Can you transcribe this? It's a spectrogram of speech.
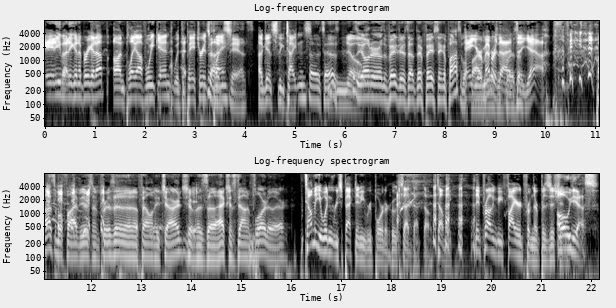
anybody going to bring it up on playoff weekend with the Patriots Not playing chance. against the Titans? It says. No. The owner of the Patriots up there facing a possible. hey, you remember that? Uh, yeah, possible five years in prison and a felony charge of his uh, actions down in Florida. There. Tell me you wouldn't respect any reporter who said that, though. Tell me. They'd probably be fired from their position. Oh yes.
